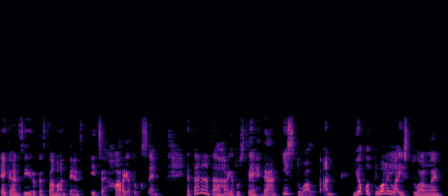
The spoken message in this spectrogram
eiköhän siirrytä saman tien itse harjoitukseen. Ja tänään tämä harjoitus tehdään istualtaan, joko tuolilla istualleen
